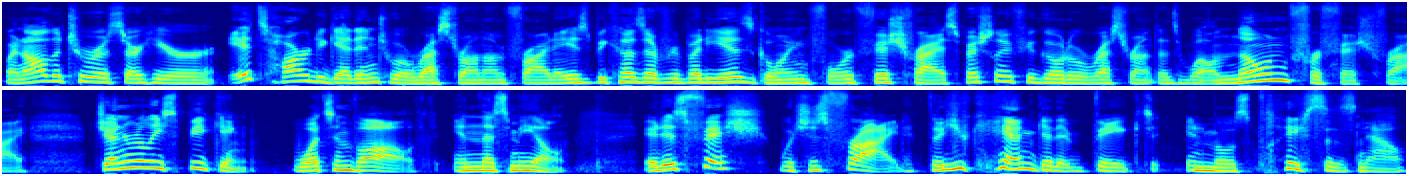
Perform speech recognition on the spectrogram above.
When all the tourists are here, it's hard to get into a restaurant on Fridays because everybody is going for fish fry, especially if you go to a restaurant that's well known for fish fry. Generally speaking, what's involved in this meal? It is fish, which is fried, though you can get it baked in most places now.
